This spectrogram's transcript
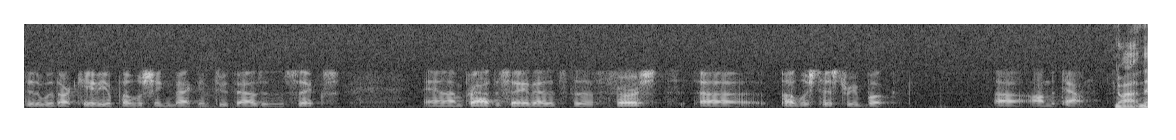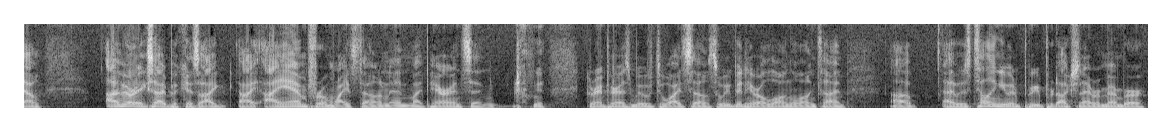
did it with Arcadia Publishing back in 2006, and I'm proud to say that it's the first uh, published history book uh, on the town. Wow. Now, I'm very excited because I, I, I am from Whitestone, and my parents and grandparents moved to Whitestone, so we've been here a long, long time. Uh, I was telling you in pre-production. I remember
